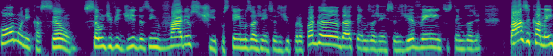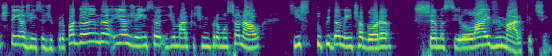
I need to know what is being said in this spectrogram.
comunicação são divididas em vários tipos. Temos agências de propaganda, temos agências de eventos, temos ag... basicamente tem agência de propaganda e agência de marketing promocional, que estupidamente agora chama-se live marketing.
